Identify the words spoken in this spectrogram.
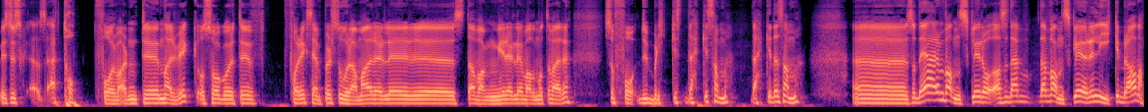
hvis du er toppforvarden til Narvik, og så går du til eksempel Storhamar eller eh, Stavanger eller hva det måtte være, så får, du blir ikke, det er ikke samme. Det er ikke det samme. Uh, så det er en altså det er, det er vanskelig å gjøre like bra, da.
